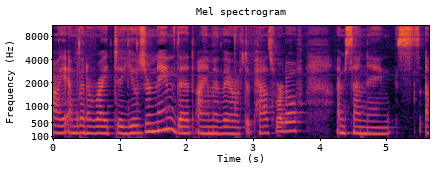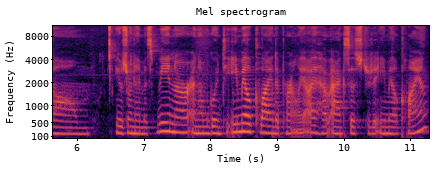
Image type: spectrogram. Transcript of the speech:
I am gonna write the username that I am aware of the password of. I'm sending um, username is Wiener and I'm going to email client. Apparently I have access to the email client.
